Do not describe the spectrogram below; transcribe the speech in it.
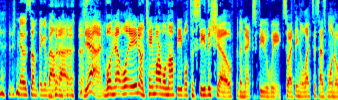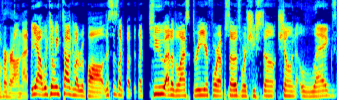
knows something about that. yeah. Well, now, well, you know, Tamar will not be able to see the show for the next few weeks, so I think Alexis has one over her on that. But yeah, we can we talk about RuPaul? This is like what like two out of the last three or four episodes where she's so, shown legs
